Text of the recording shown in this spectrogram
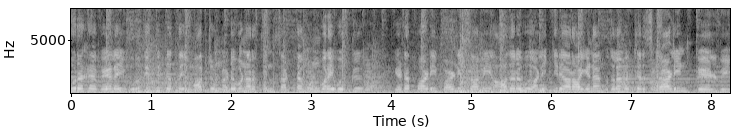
ஊரக வேலை உறுதி திட்டத்தை மாற்றும் நடுவண் அரசின் சட்ட முன்வரைவுக்கு எடப்பாடி பழனிசாமி ஆதரவு அளிக்கிறாரா என முதலமைச்சர் ஸ்டாலின் கேள்வி.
